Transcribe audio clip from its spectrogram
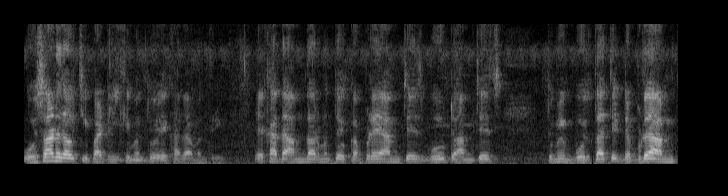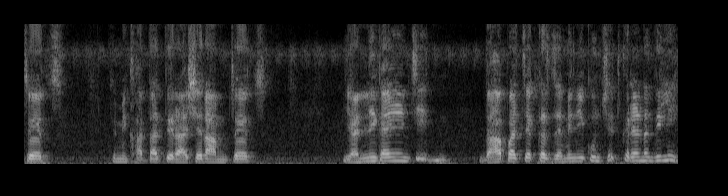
ओसाडगावची पाटील की म्हणतो एखादा मंत्री एखादा आमदार म्हणतो कपडे आमचेच बूट आमचेच तुम्ही बोलता ते डबडं आमचंच तुम्ही खाता ते राशन आमचंच. यांनी काय यांची दहा पाच चक्कर जमीन विकून शेतकऱ्यांना दिली?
